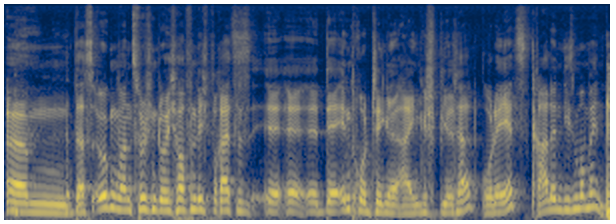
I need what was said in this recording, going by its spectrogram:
ähm, dass irgendwann zwischendurch hoffentlich bereits das, äh, äh, der Intro-Jingle eingespielt hat oder jetzt gerade in diesem Moment.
